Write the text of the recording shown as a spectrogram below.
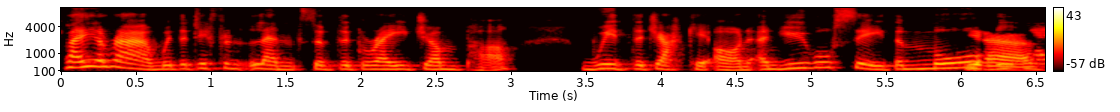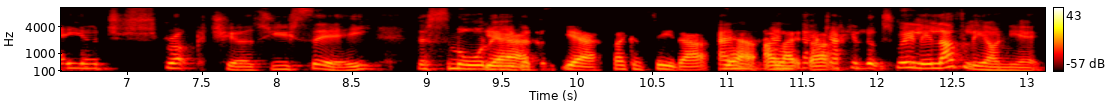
play around with the different lengths of the grey jumper with the jacket on, and you will see the more Yeah. layered structures you see, the smaller you're Yes, I can see that. and, yeah, I and like that. jacket looks really lovely on you.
